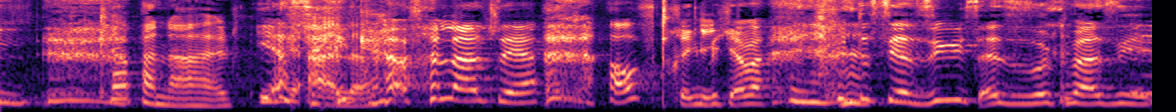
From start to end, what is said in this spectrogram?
körpernah halt. ja, sehr alle. körperlich, sehr aufdringlich. Aber ich finde das ja süß. Also so quasi,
